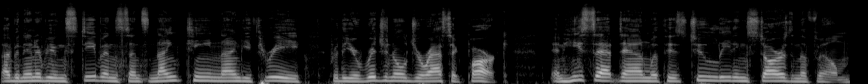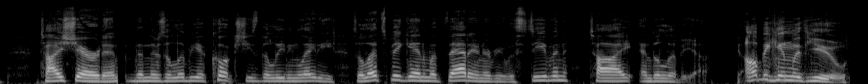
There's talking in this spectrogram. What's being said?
I've been interviewing Steven since 1993 for the original Jurassic Park, and he sat down with his two leading stars in the film. Tye Sheridan, then there's Olivia Cooke. She's the leading lady. So let's begin with that interview with Steven, Tye, and Olivia. I'll begin with you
